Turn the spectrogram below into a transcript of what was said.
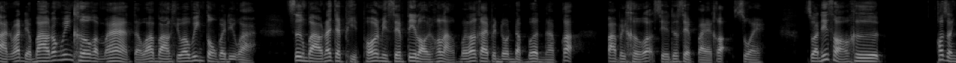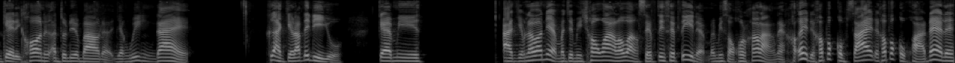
อ่านว่าเดี๋ยว Brown ต้องวิ่ง Curl กลับมา แต่ว่า Brown คิดว่าวิ่งตรงไปดีกว่า ซึ่ง Brown น่าจะผิดเพราะมันมี safety รออยู่ข้างหลัง มันก็กลายเป็นโดน double นะครับ ก็ปาไป Curl ก็เสีย intercept ไปก็ซวย ส่วนที่2คือ ข้อสังเกตอีกข้อหนึ่ง Antonio Brown เนี่ยยังวิ่งได้ คืออ่านเกมรับได้ดีอยู่ แกมีอ่านเกมรับว่าเนี่ยมันจะมีช่องว่างระหว่าง safety safety เนี่ยมันมี2คนข้างหลังเนี่ยเขาเอ๊ยเดี๋ยวเขาประกบซ้ายเดี๋ยวเขาประกบขวาแน่เลย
